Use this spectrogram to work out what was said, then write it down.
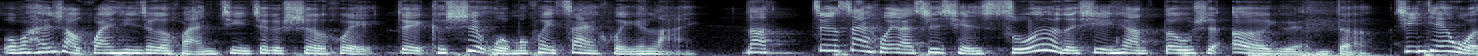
我们很少关心这个环境、这个社会。对，可是我们会再回来。那这个再回来之前，所有的现象都是二元的。今天我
